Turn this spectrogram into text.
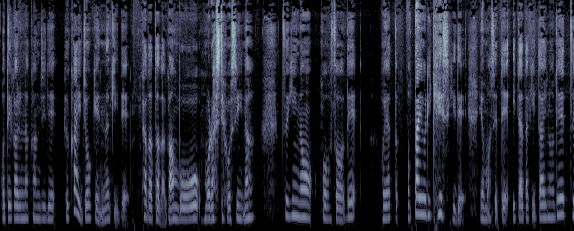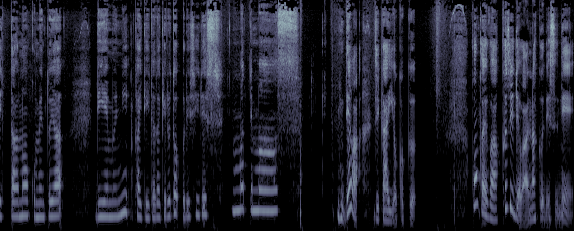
お手軽な感じで深い条件抜きでただただ願望を漏らしてほしいな。次の放送でおやとお便り形式で読ませていただきたいので Twitter のコメントや DM に書いていただけると嬉しいです。待ってます。では、次回予告。今回は9時ではなくですね、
